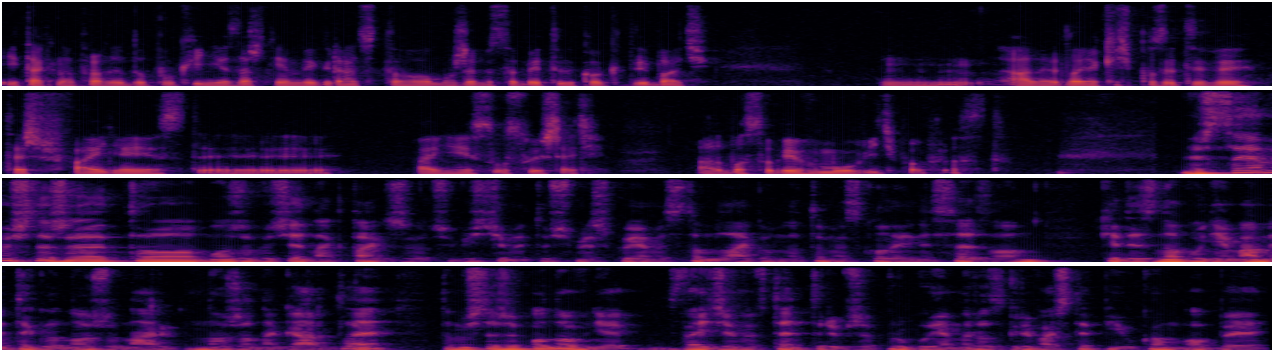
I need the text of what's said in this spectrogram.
i tak naprawdę dopóki nie zaczniemy grać, to możemy sobie tylko gdybać. Mm, Ale no jakieś pozytywy też fajnie jest, yy, fajnie jest usłyszeć. Albo sobie wmówić po prostu. Wiesz co, ja myślę, że to może być jednak tak, że oczywiście my tu śmieszkujemy z tą lagą, natomiast kolejny sezon, kiedy znowu nie mamy tego na, noża na gardle, to myślę, że ponownie wejdziemy w ten tryb, że próbujemy rozgrywać tę piłką, oby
